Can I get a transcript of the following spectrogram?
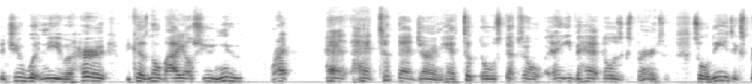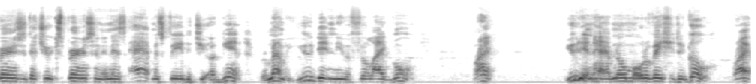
that you wouldn't even heard because nobody else you knew, right? Had had took that journey, had took those steps, or even had those experiences. So these experiences that you're experiencing in this atmosphere that you again remember, you didn't even feel like going, right? You didn't have no motivation to go, right?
